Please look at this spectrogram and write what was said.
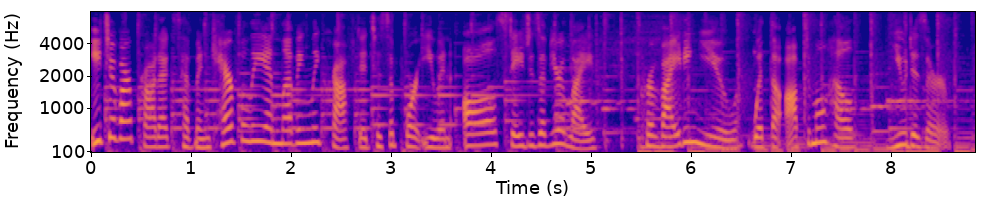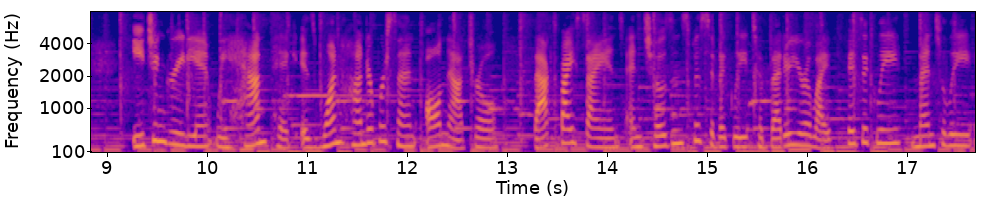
Each of our products have been carefully and lovingly crafted to support you in all stages of your life, providing you with the optimal health you deserve. Each ingredient we handpick is 100% all natural, backed by science, and chosen specifically to better your life physically, mentally,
